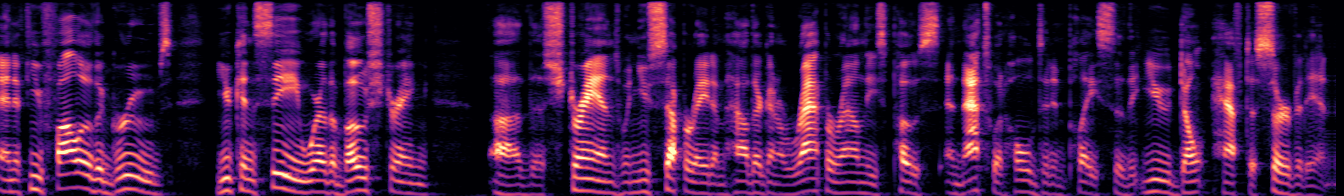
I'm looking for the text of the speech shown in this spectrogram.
And if you follow the grooves, you can see where the bowstring uh, the strands, when you separate them, how they're going to wrap around these posts, and that's what holds it in place so that you don't have to serve it in.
